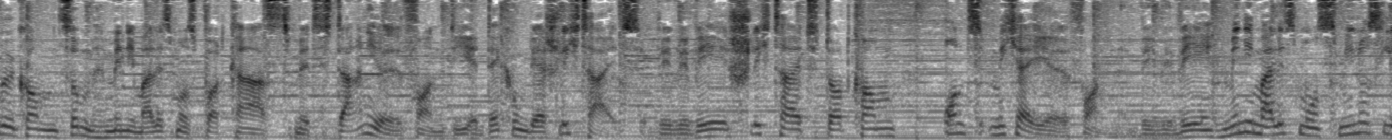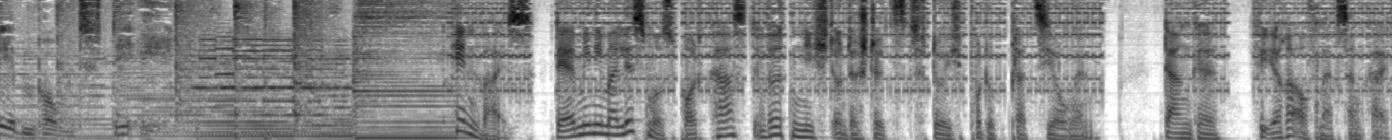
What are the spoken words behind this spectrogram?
willkommen zum Minimalismus Podcast mit Daniel von Die Entdeckung der Schlichtheit www.schlichtheit.com und Michael von www.minimalismus-leben.de. Hinweis: Der Minimalismus Podcast wird nicht unterstützt durch Produktplatzierungen. Danke für Ihre Aufmerksamkeit.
